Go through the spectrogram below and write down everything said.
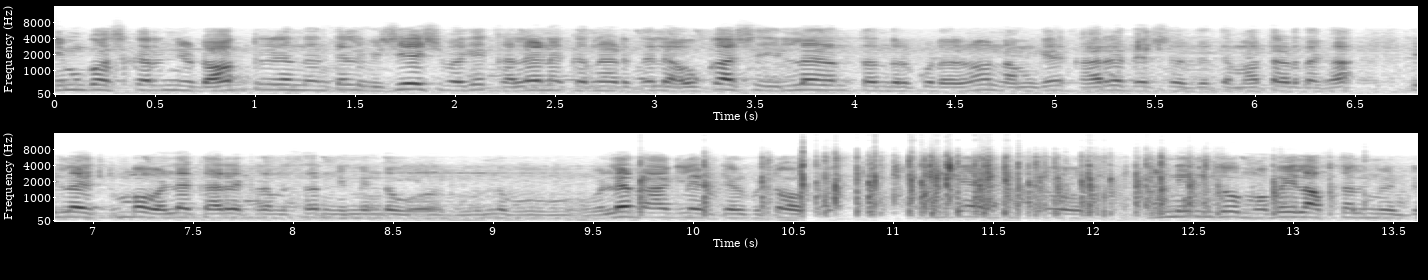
ನಿಮಗೋಸ್ಕರ ನೀವು ಡಾಕ್ಟರ್ ಅಂತೇಳಿ ವಿಶೇಷವಾಗಿ ಕಲ್ಯಾಣ ಕರ್ನಾಟಕದಲ್ಲಿ ಅವಕಾಶ ಇಲ್ಲ ಅಂತಂದ್ರೂ ಕೂಡ ನಮಗೆ ಕಾರ್ಯದರ್ಶಿಯ ಜೊತೆ ಮಾತಾಡಿದಾಗ, ಇಲ್ಲ, ಇದು ತುಂಬ ಒಳ್ಳೆ ಕಾರ್ಯಕ್ರಮ ಸರ್, ನಿಮ್ಮಿಂದ ಒಂದು ಒಳ್ಳೇದಾಗಲಿ ಅಂತ ಹೇಳ್ಬಿಟ್ಟು ಅವರು ಅದು ಕಣ್ಣಿಂದು ಮೊಬೈಲ್ ಆಫ್ತಲ್ಮೆಂಟ್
